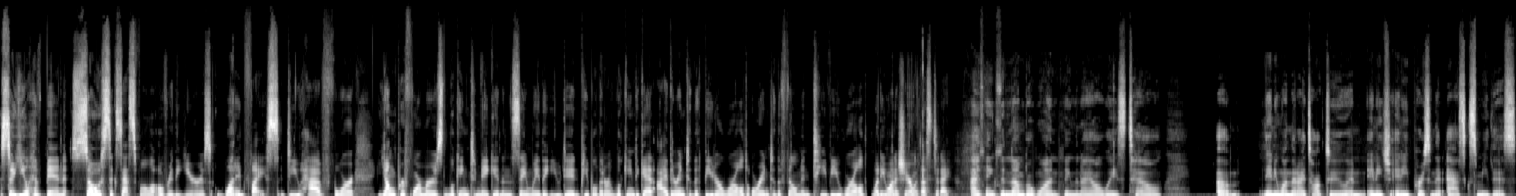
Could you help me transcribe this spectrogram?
so you have been so successful over the years. What advice do you have for young performers looking to make it in the same way that you did? People that are looking to get either into the theater world or into the film and TV world. What do you want to share with us today? I think the number one thing that I always tell um, anyone that I talk to and any any person that asks me this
